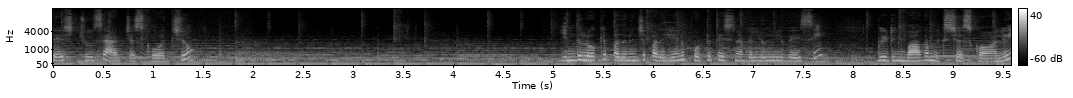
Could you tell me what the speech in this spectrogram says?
టేస్ట్ చూసి యాడ్ చేసుకోవచ్చు. ఇందులోకి పది నుంచి పదిహేను పొట్టు తీసిన వెల్లుల్లి వేసి వీటిని బాగా మిక్స్ చేసుకోవాలి.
